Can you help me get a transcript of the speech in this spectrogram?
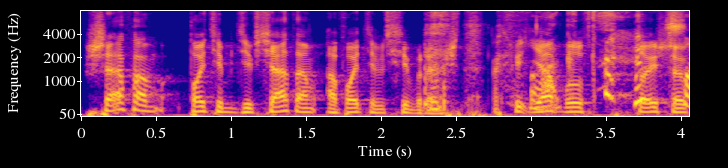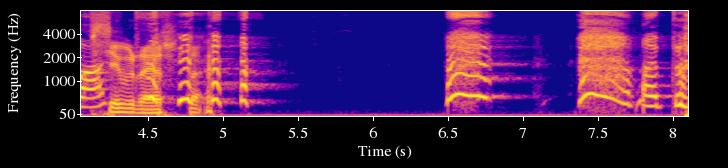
шефам, потім дівчатам, а потім всім решта. Я був той, що Факт. всім решта. А то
